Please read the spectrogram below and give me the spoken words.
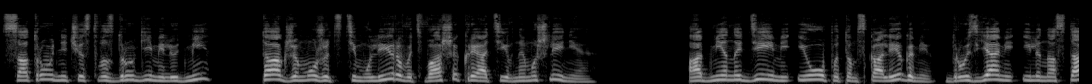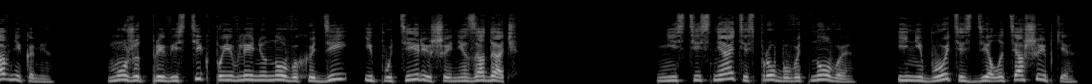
Сотрудничество с другими людьми также может стимулировать ваше креативное мышление. Обмен идеями и опытом с коллегами, друзьями или наставниками может привести к появлению новых идей и путей решения задач. Не стесняйтесь пробовать новое и не бойтесь делать ошибки.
